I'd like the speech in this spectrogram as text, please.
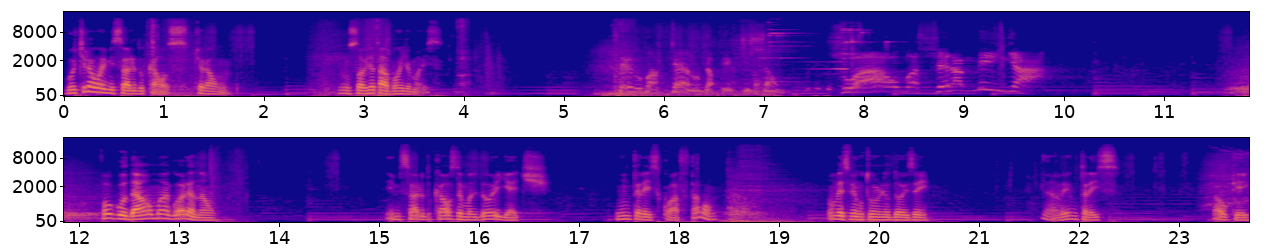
Vou tirar o emissário do caos. Tirar um. Um só já tá bom demais. Pelo martelo da perdição! Sua alma será minha! Fogo Dalma agora não. Emissário do Caos, Demolidor, Yeti. 1, 3, 4, tá bom. Vamos ver se vem um turno 2 aí. Ah, vem um 3. Tá ok.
